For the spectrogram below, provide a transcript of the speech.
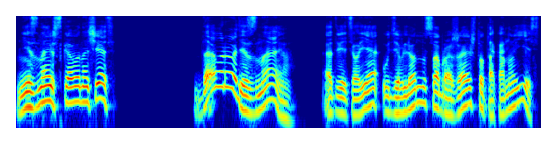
«Не знаешь, с кого начать?» «Да вроде знаю», — ответил я, удивленно соображая, что так оно и есть.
